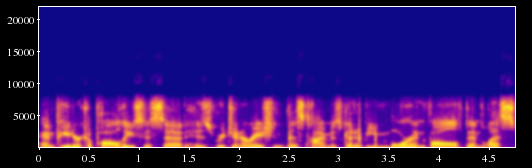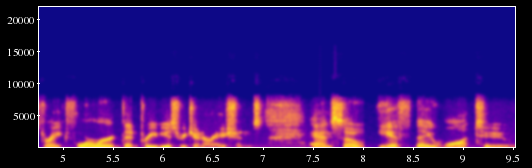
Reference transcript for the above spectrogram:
and Peter Capaldi has said his regeneration this time is going to be more involved and less straightforward than previous regenerations. And so, if they want to,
